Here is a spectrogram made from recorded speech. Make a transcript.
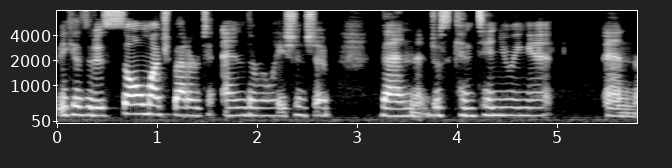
Because it is so much better to end the relationship than just continuing it and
